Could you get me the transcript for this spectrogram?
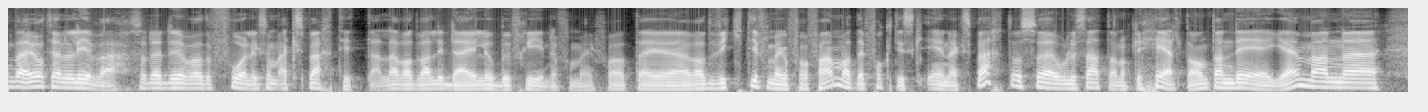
Det har jeg gjort hele livet. Så det, det å få liksom eksperttittel har vært veldig deilig og befriende for meg. For Det har vært viktig for meg få frem at jeg faktisk er en ekspert, og så er Ole Sæter noe helt annet enn det jeg er. Men uh,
